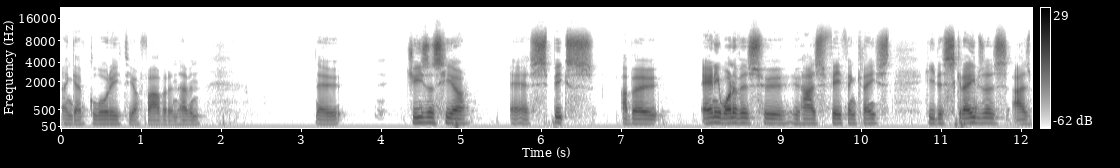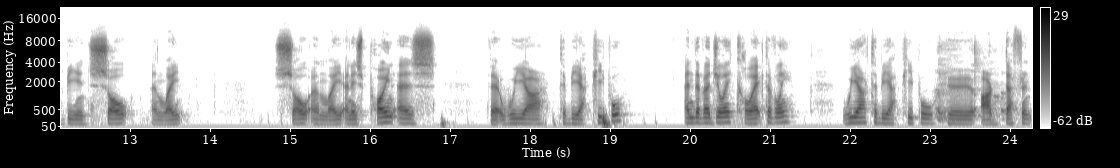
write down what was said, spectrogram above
and give glory to your Father in heaven. Now, Jesus here uh, speaks about any one of us who, who has faith in Christ, he describes us as being salt and light. Salt and light. And his point is that we are to be a people, individually, collectively. We are to be a people who are different.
